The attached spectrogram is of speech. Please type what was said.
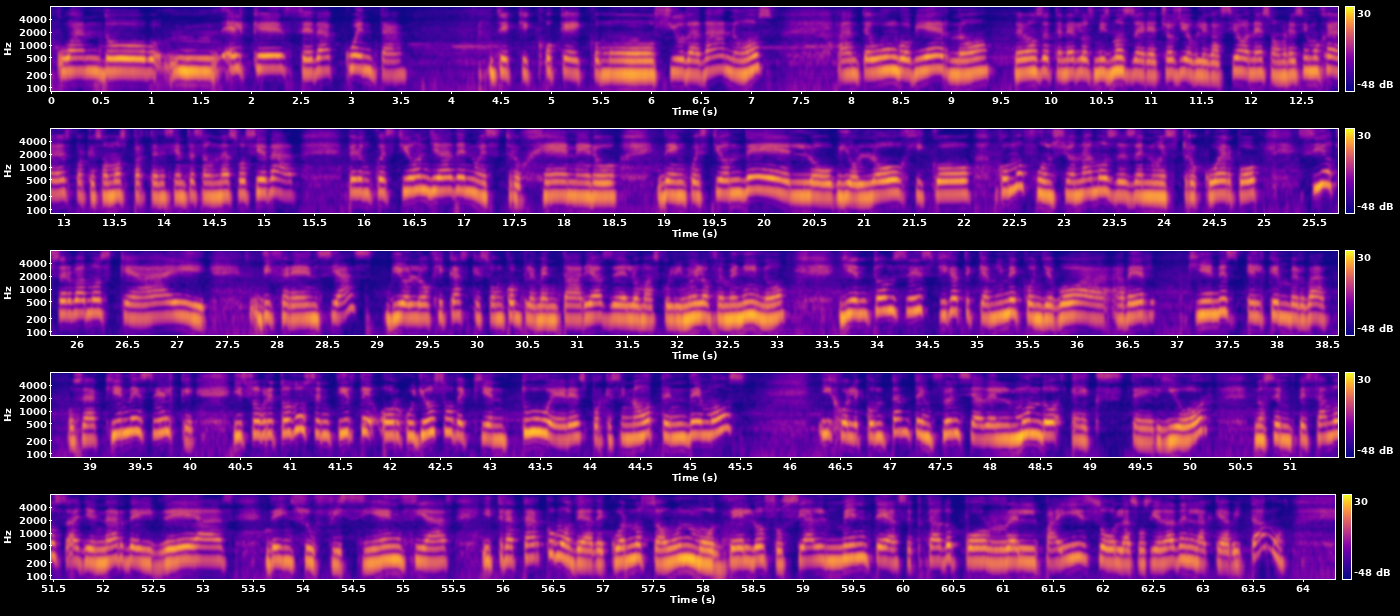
cuando mm, él que se da cuenta de que, ok, como ciudadanos ante un gobierno, Debemos de tener los mismos derechos y obligaciones, hombres y mujeres, porque somos pertenecientes a una sociedad, pero en cuestión ya de nuestro género, de en cuestión de lo biológico, cómo funcionamos desde nuestro cuerpo, sí observamos que hay diferencias biológicas que son complementarias de lo masculino y lo femenino, y entonces fíjate que a mí me conllevó a, a ver quién es el que en verdad o sea, ¿quién es el que? Y sobre todo sentirte orgulloso de quien tú eres, porque si no tendemos, híjole, con tanta influencia del mundo exterior, nos empezamos a llenar de ideas, de insuficiencias y tratar como de adecuarnos a un modelo socialmente aceptado por el país o la sociedad en la que habitamos.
